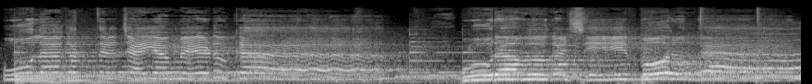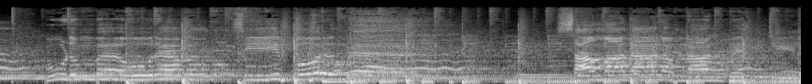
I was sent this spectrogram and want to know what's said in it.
உலகத்தில் ஜெயம் எடுக்க. உறவுகள் சீர் பொருந்த. குடும்ப உறவு சீர் பொருந்த. சமாதானம் நான் பெற்றிட.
